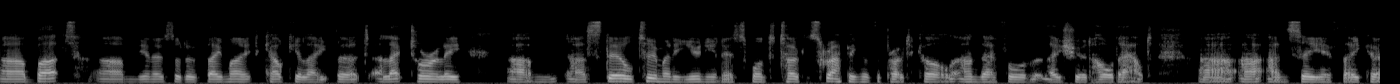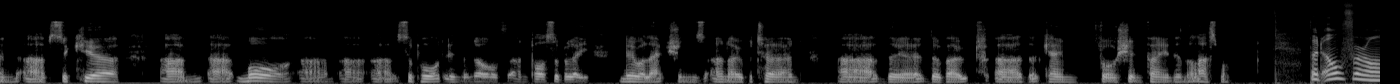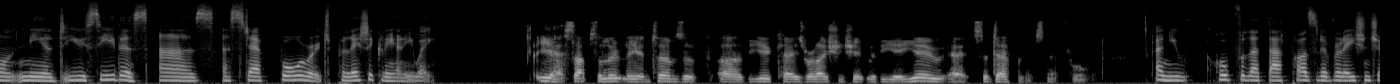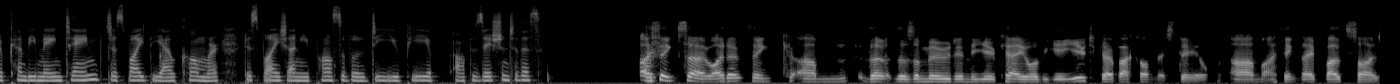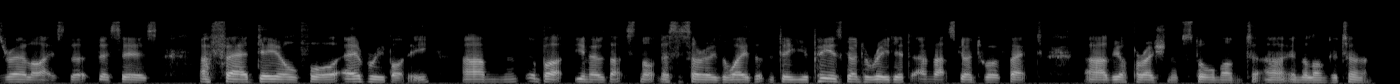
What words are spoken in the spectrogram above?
Uh, but um, you know, sort of, they might calculate that electorally, um, uh, still too many unionists want a total scrapping of the protocol, and therefore that they should hold out uh, uh and see if they can uh, secure. Um, uh, more um, support in the north and possibly new elections and overturn the the vote that came for Sinn Féin in the last one. But overall, Neil, do you see this as a step forward politically anyway? Yes, absolutely. In terms of uh, the UK's relationship with the EU, it's a definite step forward. And you hopeful that that positive relationship can be maintained despite the outcome or despite any possible DUP opposition to this? I think so. I don't think um, that there's a mood in the UK or the EU to go back on this deal. Um, I think they both sides realise that this is a fair deal for everybody. Um, but you know that's not necessarily the way that the DUP is going to read it, and that's going to affect uh, the operation of Stormont uh, in the longer term.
